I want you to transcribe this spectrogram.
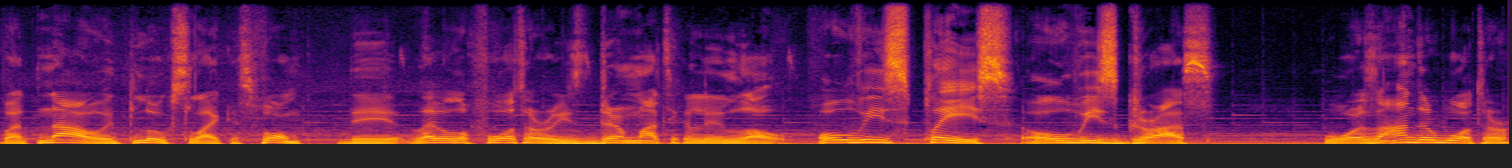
but now it looks like a swamp. The level of water is dramatically low. All this place, all this grass was underwater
